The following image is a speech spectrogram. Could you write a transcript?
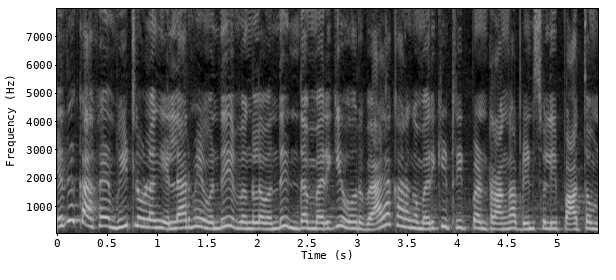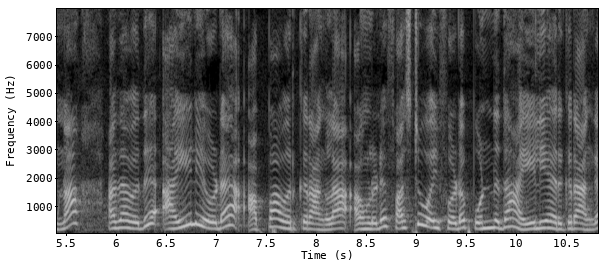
எதுக்காக வீட்டில் உள்ளவங்க எல்லாருமே வந்து இவங்களை வந்து இந்த மாதிரிக்கு ஒரு வேலைக்காரங்க மாதிரிக்கு ட்ரீட் பண்ணுறாங்க அப்படின்னு சொல்லி பார்த்தோம்னா அதாவது அயலியோட அப்பா இருக்கிறாங்களா? அவங்களுடைய ஃபஸ்ட்டு ஒய்ஃபோட பொண்ணு தான் அயலியாக இருக்கிறாங்க.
